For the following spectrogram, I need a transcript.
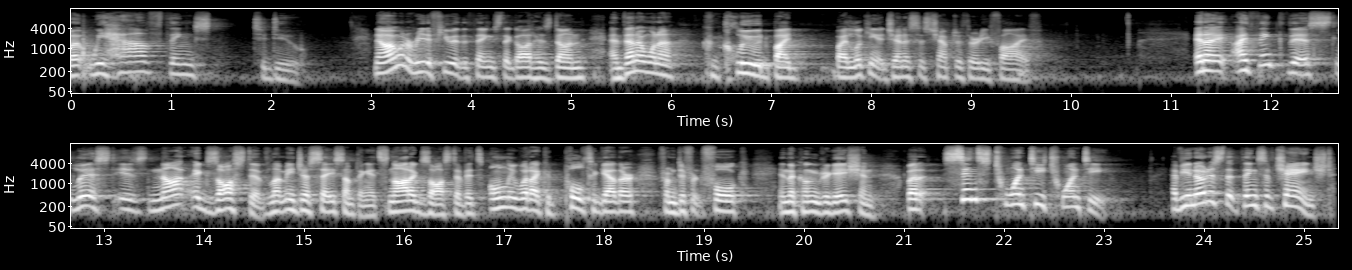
But we have things to do. Now, I want to read a few of the things that God has done, and then I want to conclude by, by looking at Genesis chapter 35. And I, I think this list is not exhaustive. Let me just say something. It's not exhaustive. It's only what I could pull together from different folk in the congregation. But since 2020, have you noticed that things have changed?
